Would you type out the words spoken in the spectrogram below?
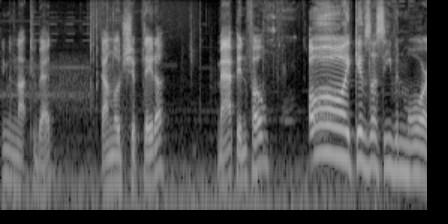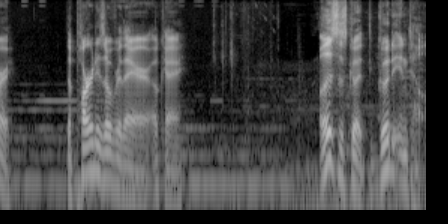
Seeming not too bad. Download ship data. Map info. Oh, it gives us even more. The part is over there. Okay. Well, this is good. Good intel.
